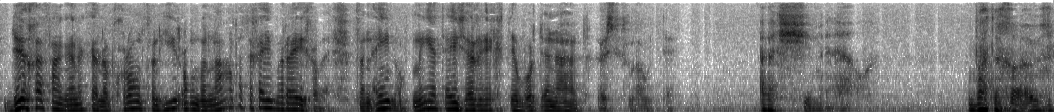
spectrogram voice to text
De gevangene kan op grond van hieronder nader te geven regelen... van één of meer deze rechten worden uitgesloten. Als je me nou. Wat een geheugen.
